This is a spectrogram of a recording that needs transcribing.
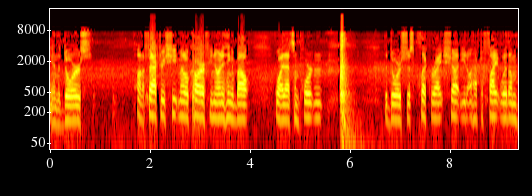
And the doors on a factory sheet metal car if you know anything about why that's important. The doors just click right shut. You don't have to fight with them.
